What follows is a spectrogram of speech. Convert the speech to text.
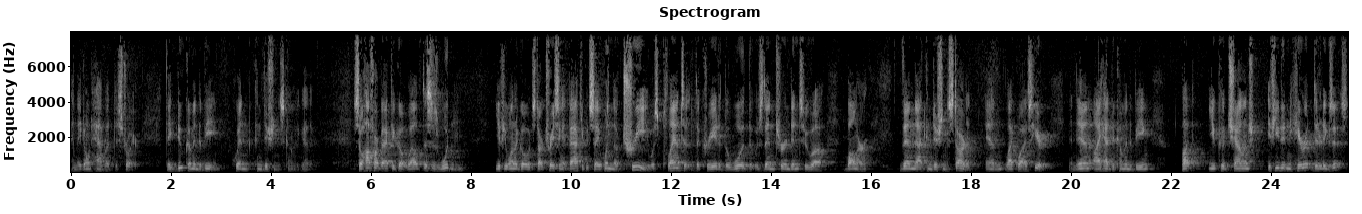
and they don't have a destroyer. They do come into being when conditions come together. So, how far back do you go? Well, this is wooden. If you want to go start tracing it back, you could say when the tree was planted that created the wood that was then turned into a bonger, then that condition started. And likewise here. And then I had to come into being. But you could challenge if you didn't hear it, did it exist?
